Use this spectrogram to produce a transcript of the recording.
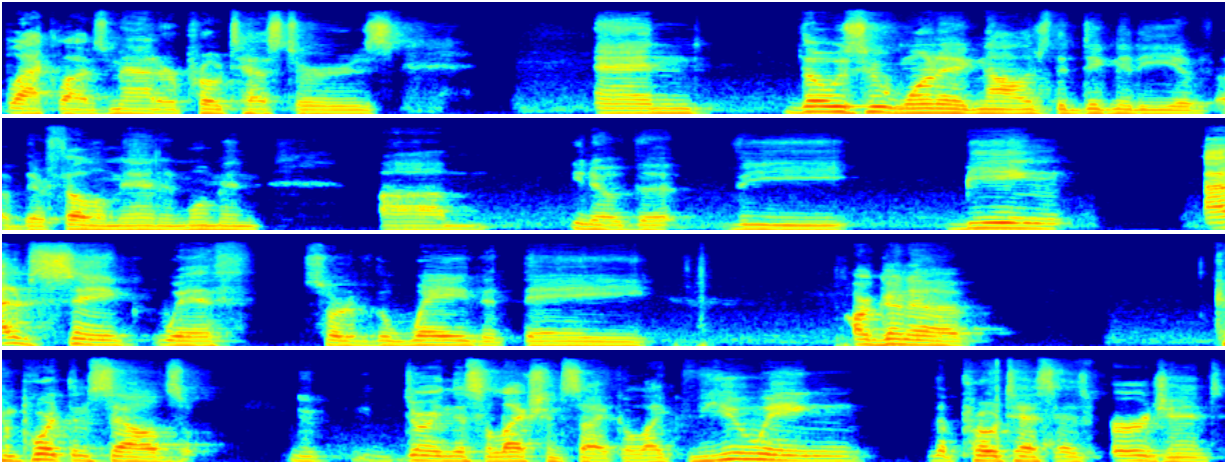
Black Lives Matter protesters and those who want to acknowledge the dignity of, of their fellow man and woman, um, you know, the the being out of sync with sort of the way that they are going to comport themselves during this election cycle, like viewing the protests as urgent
